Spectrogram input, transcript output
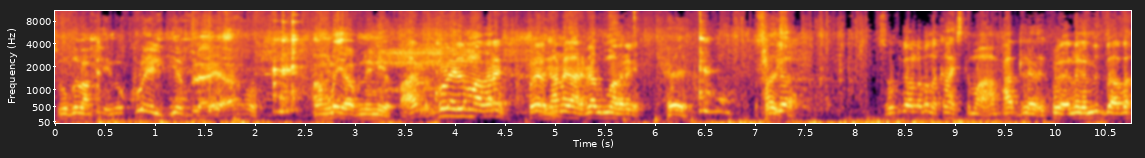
Suuqii baan ka imi kulayl iyo balaaye aho aan la yaabniniyo kulayl maad arag. Kulaylka annaga aragnaad maad araga he sabdigaa labada ka haysta maaha maxaad leedahay kulayl annaga mid baaba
